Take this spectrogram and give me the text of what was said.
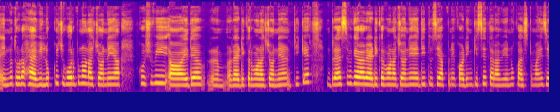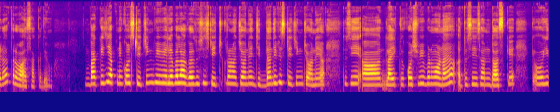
ਇਹਨੂੰ ਥੋੜਾ ਹੈਵੀ ਲੁੱਕ 'ਚ ਹੋਰ ਬਣਾਉਣਾ ਚਾਹੁੰਦੇ ਆ ਕੁਝ ਵੀ ਇਹਦੇ ਰੈਡੀ ਕਰਵਾਉਣਾ ਚਾਹੁੰਦੇ ਆ, ਠੀਕ ਹੈ? ਡਰੈਸ ਵਗੈਰਾ ਰੈਡੀ ਕਰਵਾਉਣਾ ਚਾਹੁੰਦੇ ਆ, ਇਹਦੀ ਤੁਸੀਂ ਆਪਣੇ ਅਕੋਰਡਿੰਗ ਕਿਸੇ ਤਰ੍ਹਾਂ ਵੀ ਇਹਨੂੰ ਕਸਟਮਾਈਜ਼ ਜਿਹੜਾ ਕਰਵਾ ਸਕਦੇ ਹੋ। ਬਾਕੀ ਜੀ ਆਪਣੇ ਕੋਲ ਸਟਿਚਿੰਗ ਵੀ ਅਵੇਲੇਬਲ ਆ, ਅਗਰ ਤੁਸੀਂ ਸਟਿਚ ਕਰਾਉਣਾ ਚਾਹੁੰਦੇ ਜਿੱਦਾਂ ਦੀ ਵੀ ਸਟਿਚਿੰਗ ਚਾਹੁੰਦੇ ਆ, ਤੁਸੀਂ ਲਾਈਕ ਕੁਝ ਵੀ ਬਣਵਾਉਣਾ ਆ ਤੁਸੀਂ ਸਾਨੂੰ ਦੱਸ ਕੇ ਉਹੀ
